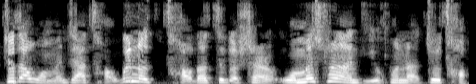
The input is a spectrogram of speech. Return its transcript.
就在我们家吵，为了吵到这个事儿，我们虽然离婚了，就吵，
